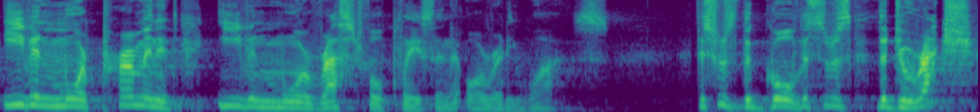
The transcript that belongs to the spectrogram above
even more permanent, even more restful place than it already was. This was the goal, this was the direction.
